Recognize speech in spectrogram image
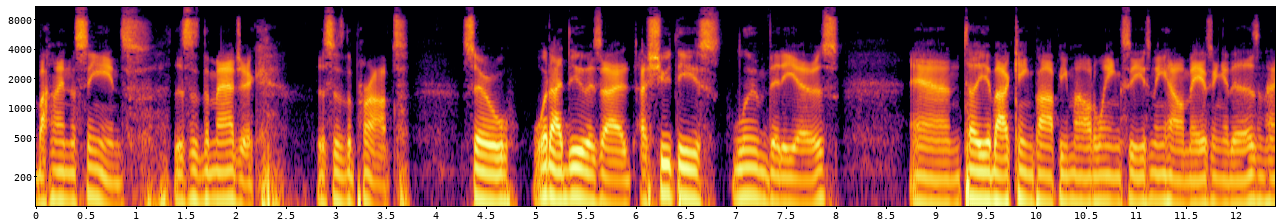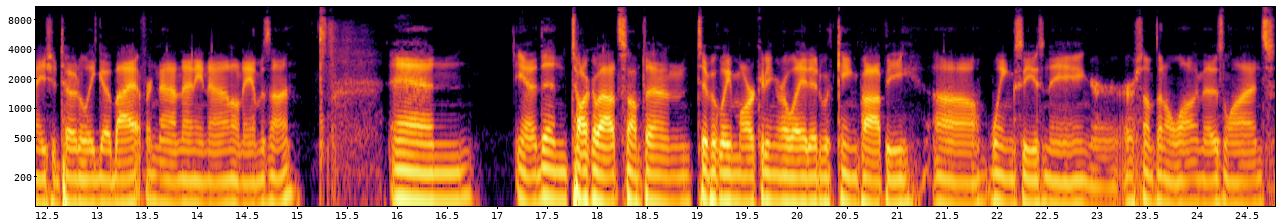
behind the scenes. This is the magic. This is the prompt. So what I do is I, I shoot these Loom videos and tell you about King Poppy mild wing seasoning, how amazing it is, and how you should totally go buy it for nine ninety nine on Amazon. And you know, then talk about something typically marketing related with King Poppy, uh, wing seasoning, or, or something along those lines.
